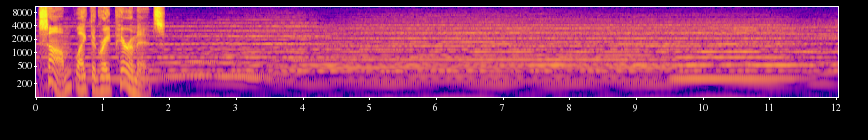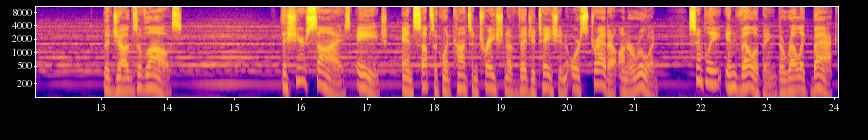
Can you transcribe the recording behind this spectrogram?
some, like the Great Pyramids, the jugs of Laos. The sheer size, age, and subsequent concentration of vegetation or strata on a ruin, simply enveloping the relic back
